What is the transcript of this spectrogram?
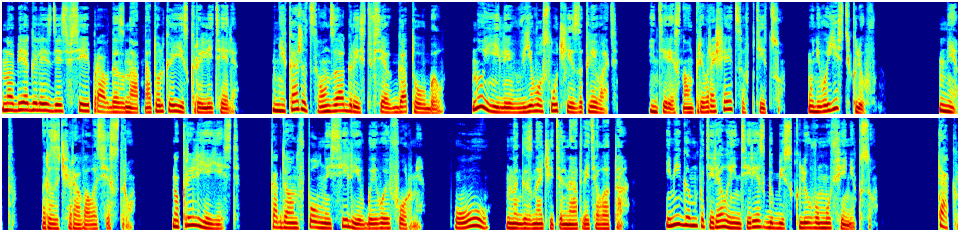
Но бегали здесь все и правда знатно, только искры летели. Мне кажется, он загрызть всех готов был. Ну или в его случае заклевать. Интересно, он превращается в птицу? У него есть клюв? Нет, разочаровала сестру. Но крылья есть, когда он в полной силе и в боевой форме. у, -у многозначительно ответила та. И мигом потеряла интерес к бесклювому фениксу. Так,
